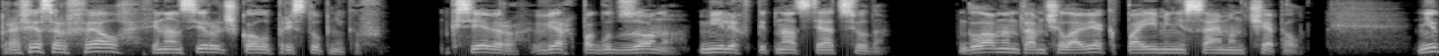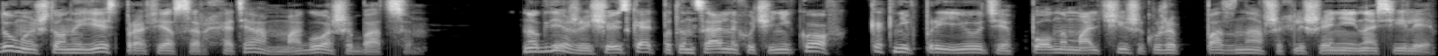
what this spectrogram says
«Профессор Фелл финансирует школу преступников. К северу, вверх по Гудзону, милях в пятнадцати отсюда. Главным там человек по имени Саймон Чеппел. Не думаю, что он и есть профессор, хотя могу ошибаться. Но где же еще искать потенциальных учеников, как не в приюте, полном мальчишек, уже познавших лишения и насилие.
